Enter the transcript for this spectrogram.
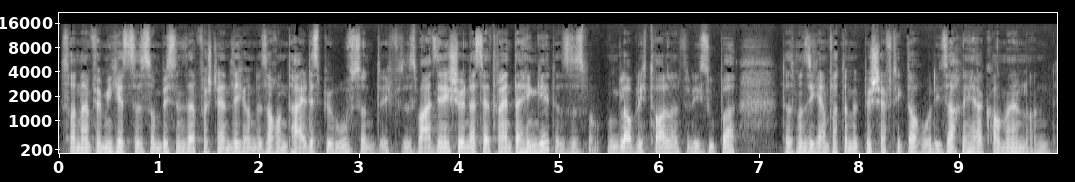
sondern für mich ist das so ein bisschen selbstverständlich und ist auch ein Teil des Berufs und ich finde es wahnsinnig schön, dass der Trend dahin geht. Das ist unglaublich toll und finde ich super, dass man sich einfach damit beschäftigt, auch wo die Sachen herkommen und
